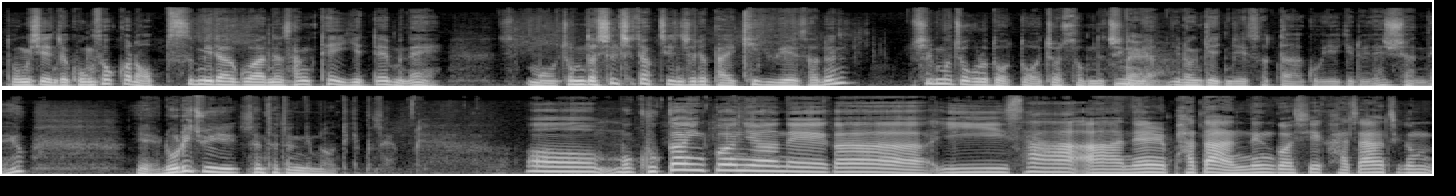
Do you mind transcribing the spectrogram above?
동시에 이제 공소권 없음이라고 하는 상태이기 때문에 뭐 좀 더 실체적 진실을 밝히기 위해서는 실무적으로도 또 어쩔 수 없는 측면 네. 이런 게 이제 있었다고 얘기를 해주셨네요. 예, 로리주의 센터장님은 어떻게 보세요? 어, 뭐 국가인권위원회가 이 사안을 받아 안는 것이 가장 지금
